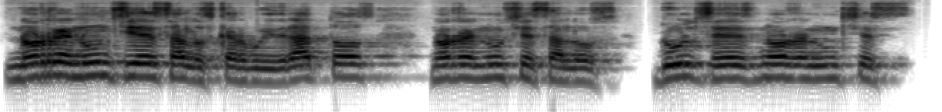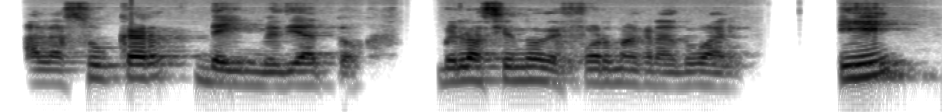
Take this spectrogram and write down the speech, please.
no renuncies a los carbohidratos, no renuncies a los dulces, no renuncies al azúcar de inmediato. Velo haciendo de forma gradual. Y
